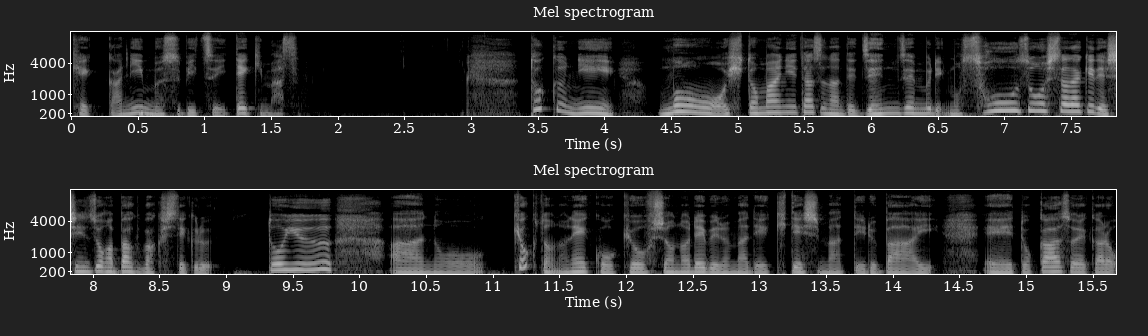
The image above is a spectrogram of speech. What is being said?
結果に結びついてきます。特にもう人前に立つなんて全然無理もう想像しただけで心臓がバクバクしてくるというあの極度のねこう恐怖症のレベルまで来てしまっている場合、えー、とかそれから、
